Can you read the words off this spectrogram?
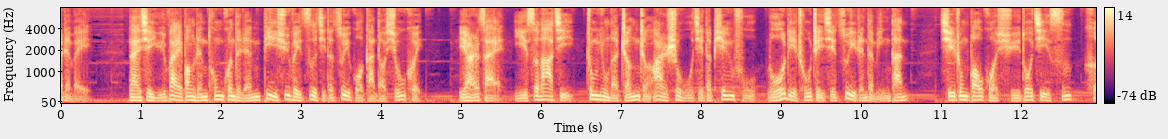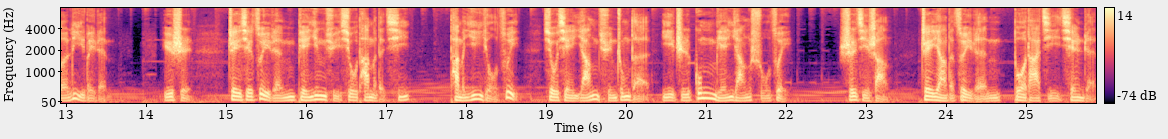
认为，那些与外邦人通婚的人必须为自己的罪过感到羞愧。因而，在《以斯拉记》中用了整整二十五节的篇幅罗列出这些罪人的名单，其中包括许多祭司和立位人。于是，这些罪人便应许休他们的妻，他们因有罪，就献羊群中的一只公绵羊赎罪。实际上，这样的罪人多达几千人。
